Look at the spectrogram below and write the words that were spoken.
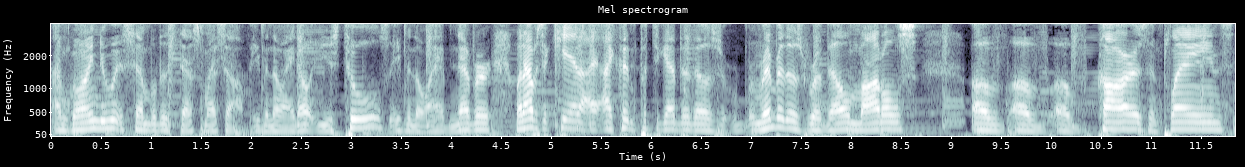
I'm going to assemble this desk myself, even though I don't use tools, even though I have never. When I was a kid, I, I couldn't put together those. Remember those Revell models? of, of, of cars and planes.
